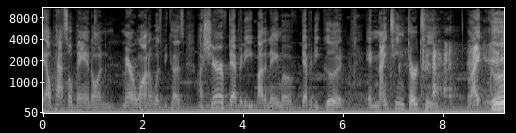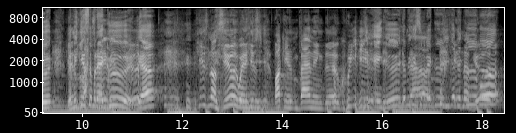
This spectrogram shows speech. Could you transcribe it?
El Paso ban on marijuana was because a sheriff deputy by the name of Deputy Good in 1913. Right, good. Let me get some of that good, Good. yeah. he's not good when he's fucking banning the weed. You ain't good. Let me get some of that good. You got He's that not good,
